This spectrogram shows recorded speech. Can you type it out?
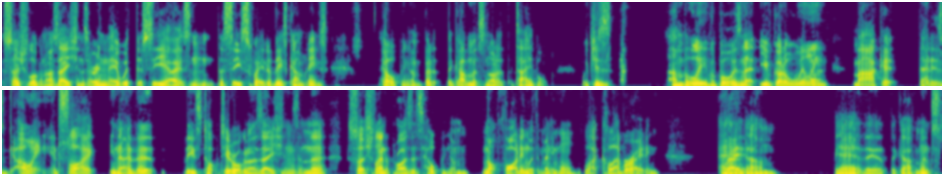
social organisations are in there with the CEOs and the C suite of these companies, helping them. But the government's not at the table, which is unbelievable, isn't it? You've got a willing market that is going. It's like you know the these top tier organizations and the social enterprises helping them, not fighting with them anymore, like collaborating. And right. um, yeah, the the government's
